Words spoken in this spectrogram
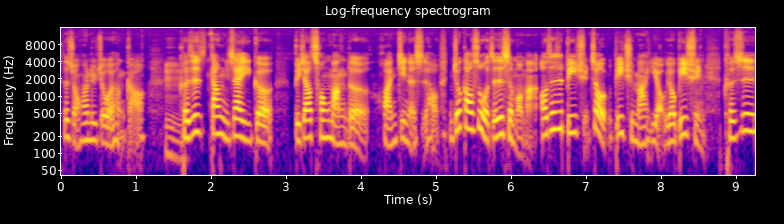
这转换率就会很高。嗯，可是当你在一个比较匆忙的环境的时候，你就告诉我这是什么嘛？哦，这是 B 群，这有 B 群吗？有，有 B 群，可是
